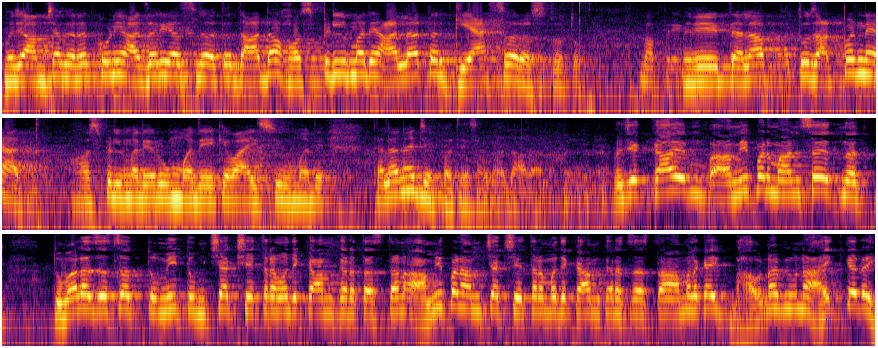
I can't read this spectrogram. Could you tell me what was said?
म्हणजे आमच्या घरात कोणी आजारी असलं तर दादा हॉस्पिटलमध्ये आला तर गॅसवर असतो तो. बापरे. म्हणजे त्याला तो जात पण नाही आत. हॉस्पिटलमध्ये रूममध्ये किंवा आय सी यूमध्ये. त्याला नाही झेपत हे सगळं दादाला. म्हणजे काय आम्ही पण माणसं आहेत ना. तुम्हाला जसं तुम्ही तुमच्या क्षेत्रामध्ये काम करत असताना आम्ही पण आमच्या क्षेत्रामध्ये काम करत असताना आम्हाला काही भावना बिवना आहेत का नाही?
